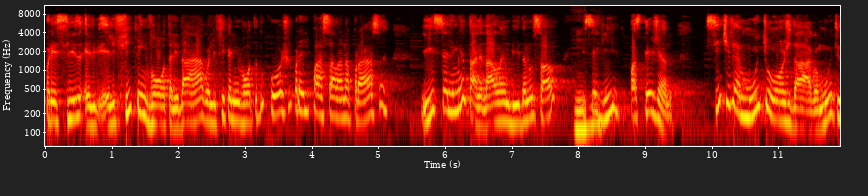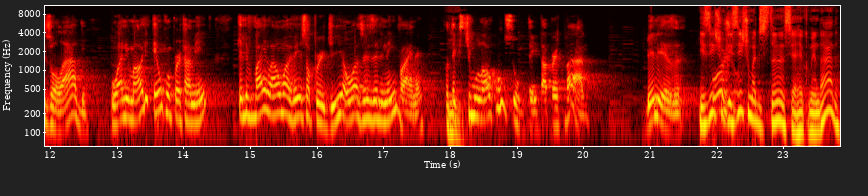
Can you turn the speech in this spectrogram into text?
precisa, ele, ele fica em volta ali da água, ele fica ali em volta do coxo para ele passar lá na praça e se alimentar, né? Dar uma lambida no sal uhum. e seguir pastejando. Se tiver muito longe da água, muito isolado, o animal ele tem um comportamento que ele vai lá uma vez só por dia, ou às vezes ele nem vai, né? Então hum. tem que estimular o consumo, tem que estar perto da água. Beleza. Existe, existe uma distância recomendada?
